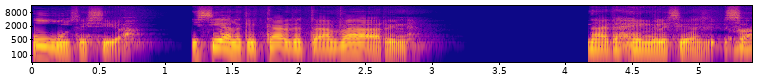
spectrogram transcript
uutisia, niin sielläkin käytetään väärin näitä hengellisiä sa-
